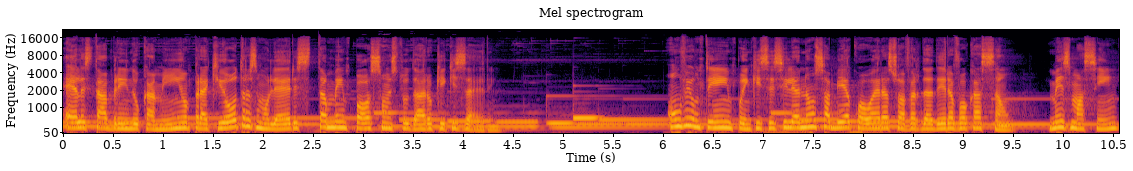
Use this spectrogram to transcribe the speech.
Ela está abrindo o caminho para que outras mulheres também possam estudar o que quiserem. Houve um tempo em que Cecília não sabia qual era sua verdadeira vocação. Mesmo assim,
